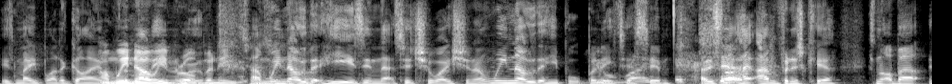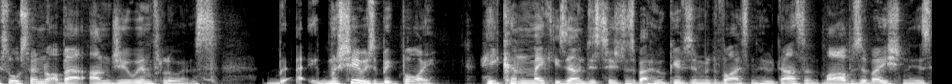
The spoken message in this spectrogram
is made by the guy. And we know he brought Benitez. And we know that he is in that situation, and we know that he brought Benitez right, in. Except, and it's not, I haven't finished, Kia. It's not about. It's also not about undue influence. Uh, Moshiri's a big boy he can make his own decisions about who gives him advice and who doesn't. My observation is,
